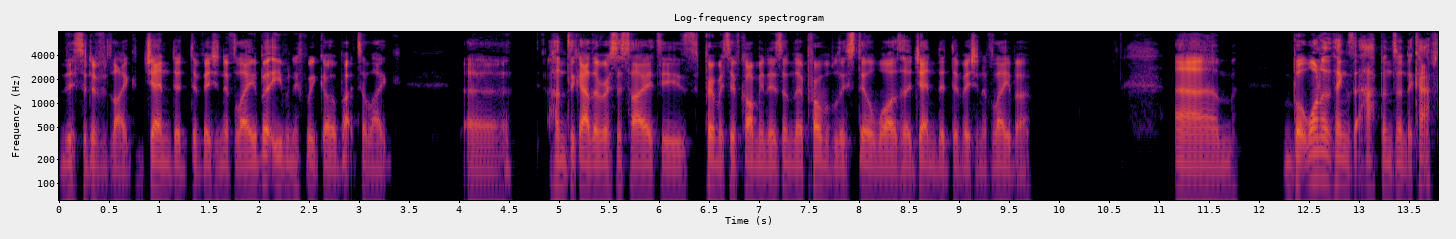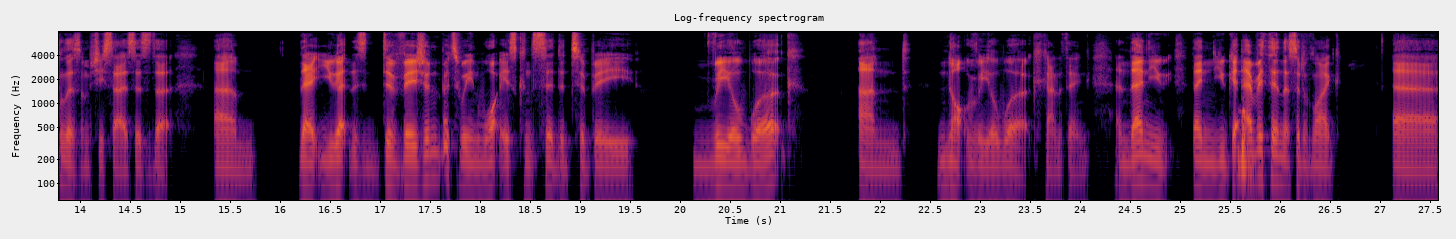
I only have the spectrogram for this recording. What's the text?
this sort of like gendered division of labor, even if we go back to like uh, hunter gatherer societies, primitive communism, there probably still was a gendered division of labor. Um, but one of the things that happens under capitalism, she says, is that um, that you get this division between what is considered to be real work and not real work kind of thing. And then you then you get everything that's sort of like uh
